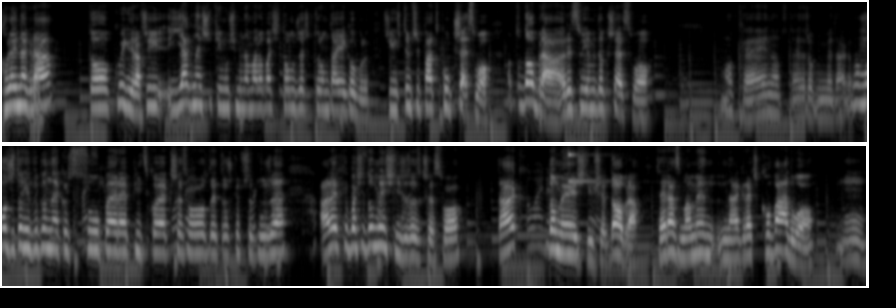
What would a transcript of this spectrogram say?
Kolejna gra to Quick Draw, czyli jak najszybciej musimy namalować tą rzecz, którą daje Google. Czyli w tym przypadku krzesło. No to dobra, rysujemy to krzesło. Okej, no tutaj zrobimy tak. No może to nie wygląda jakoś super epicko jak krzesło, tutaj troszkę przedłużę, ale chyba się domyśli, że to jest krzesło. Tak? Domyślił się, dobra. Teraz mamy nagrać kowadło. Mm,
